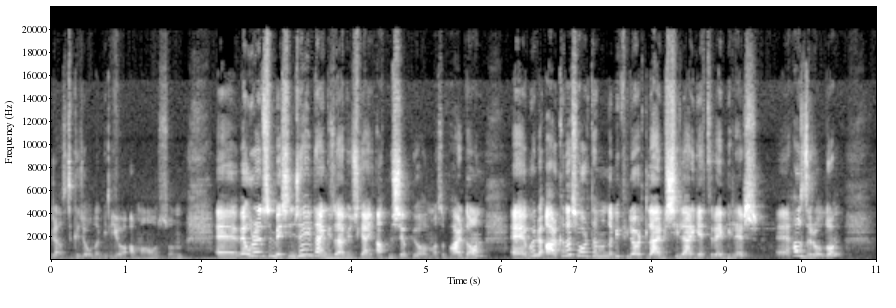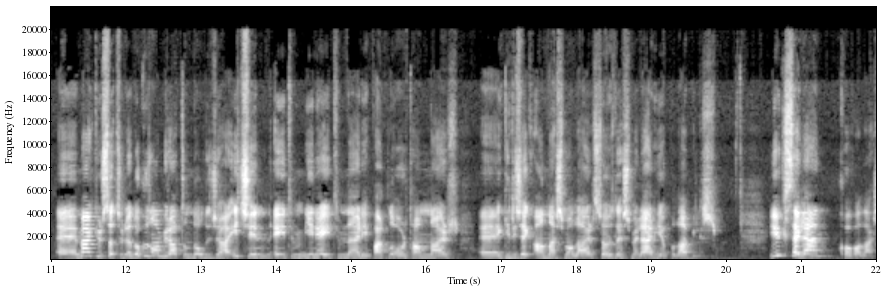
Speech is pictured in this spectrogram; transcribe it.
biraz sıkıcı olabiliyor ama olsun. E, ve Uranüs'ün 5. evden güzel bir üçgen 60 yapıyor olması pardon. E, böyle arkadaş ortamında bir flörtler bir şeyler getirebilir. E, hazır olun. E, Merkür Satürn'e 9-11 hattında olacağı için eğitim, yeni eğitimler, farklı ortamlar, e, girecek anlaşmalar, sözleşmeler yapılabilir. Yükselen kovalar.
